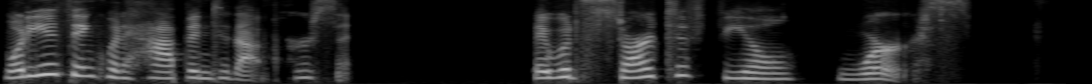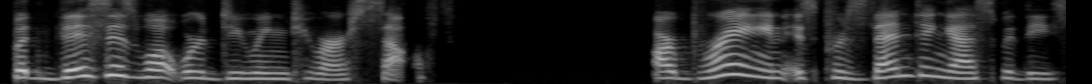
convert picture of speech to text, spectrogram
What do you think would happen to that person? They would start to feel worse. But this is what we're doing to ourselves. Our brain is presenting us with these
